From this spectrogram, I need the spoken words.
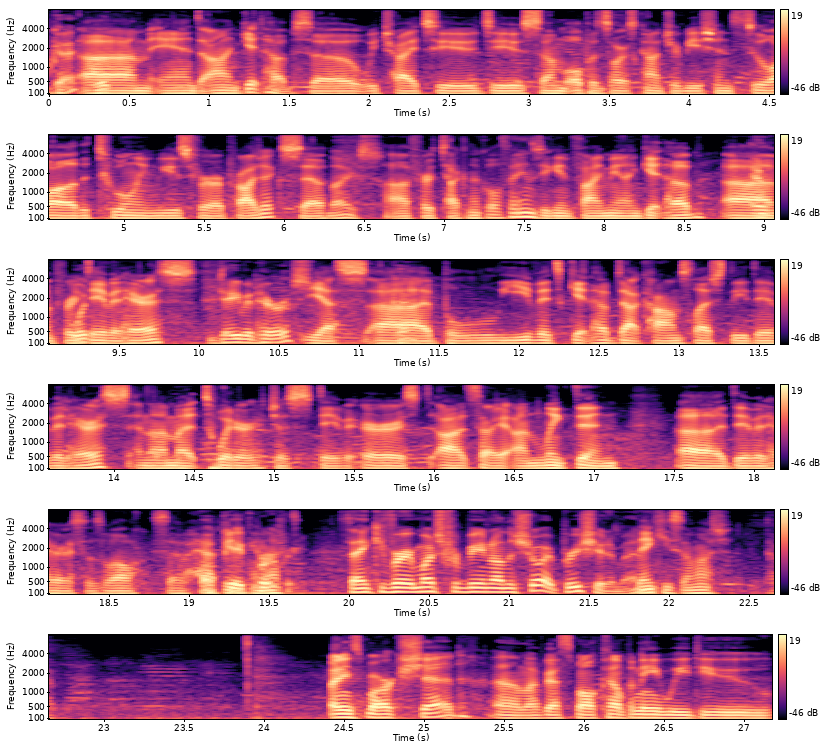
Okay, cool. um, and on GitHub. So we try to do some open source contributions to a lot of the tooling we use for our projects. So Nice. uh, for technical things, you can find me on GitHub And for what- David Harris. David Harris? Yes, uh, I believe it's github.com slash the David Harris, and I'm at Twitter, just David, or uh, sorry, on LinkedIn, uh, David Harris as well. So happy Okay, to connect. perfect. Thank you very much for being on the show. I appreciate it, man. Thank you so much. My name's Mark Shead. Um, I've got a small company. We do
